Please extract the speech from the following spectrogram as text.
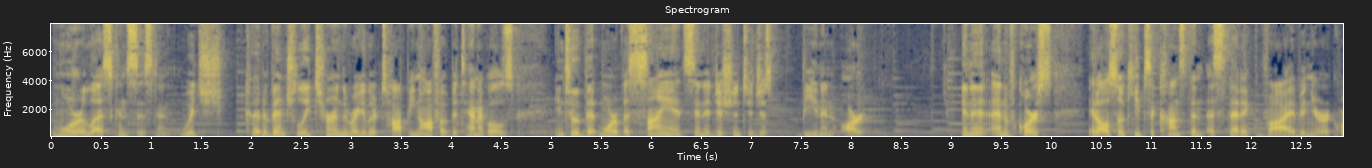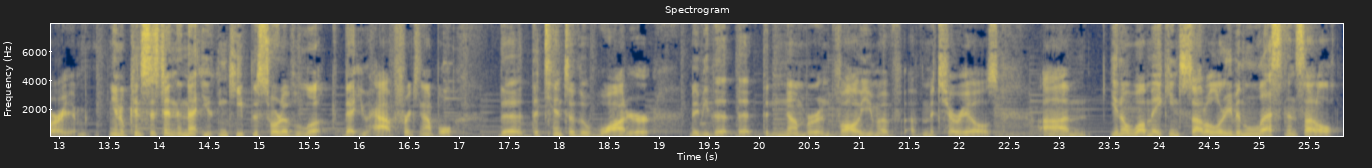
more or less consistent, which could eventually turn the regular topping off of botanicals into a bit more of a science in addition to just being an art. And, and of course, it also keeps a constant aesthetic vibe in your aquarium. You know, consistent in that you can keep the sort of look that you have. For example, the the tint of the water, maybe the the, the number and volume of, of materials. Um, you know, while making subtle or even less than subtle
